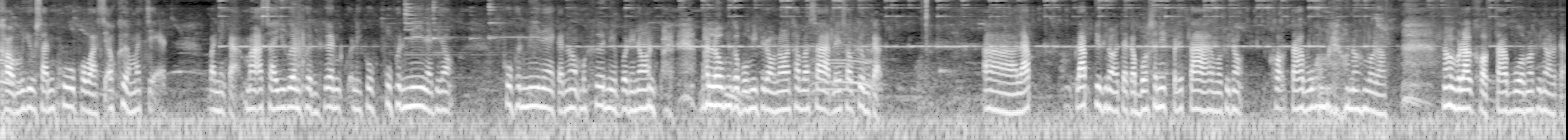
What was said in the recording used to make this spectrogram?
เข้ามาอยู่ซันภูเพราะว่าสิเอาเครื่องมาแจกบัดนี้ก็มาอาศัยอยู่เฮือนเพิ่นเพื่อนอันนี้ผู้ผู้เพิ่อนมีเนี่ยพี่น้องผู้เพิ่อนมีเนี่ยกันเนาะเมื่อคืนเนี่ยบ่ได้นอนพัดลมกับบมีพี่น้องนอนธรรมชาติเลยเช้ากึ่มกับ อ่ารับรับอยู่พี่น้องแต่กับบอสนิทปริตาว่าพี่น้องขอบตาบวมแล้วนอนบ่รับนอนบ่รับขอบตาบวมแล้วพี่น้องแล้วก็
